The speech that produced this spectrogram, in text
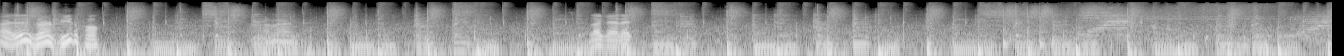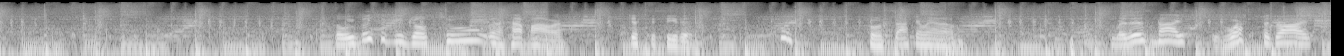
Alright, it is very beautiful. I mean, look at it. So we basically drove two and a half hours just to see this from Sacramento. But it is nice. It's worth the drive.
